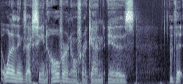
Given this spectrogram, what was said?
one of the things I've seen over and over again is that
